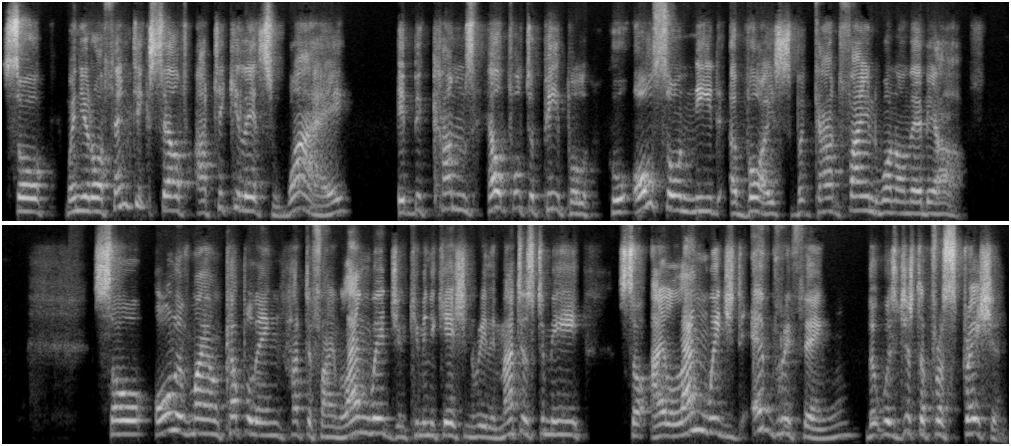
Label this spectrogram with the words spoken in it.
So when your authentic self articulates why, it becomes helpful to people who also need a voice but can't find one on their behalf. So all of my uncoupling had to find language and communication really matters to me. So I languaged everything that was just a frustration.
